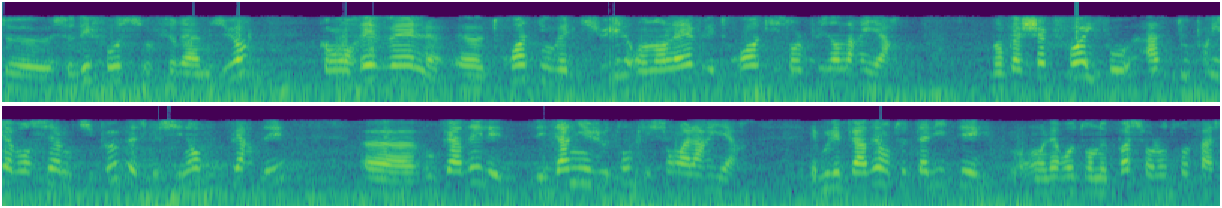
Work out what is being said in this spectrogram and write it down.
se, se, défaussent au fur et à mesure. Quand on révèle trois nouvelles tuiles, on enlève les trois qui sont le plus en arrière. Donc à chaque fois, il faut à tout prix avancer un petit peu parce que sinon vous perdez euh, vous perdez les, derniers jetons qui sont à l'arrière. Et vous les perdez en totalité. On les retourne pas sur l'autre face.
